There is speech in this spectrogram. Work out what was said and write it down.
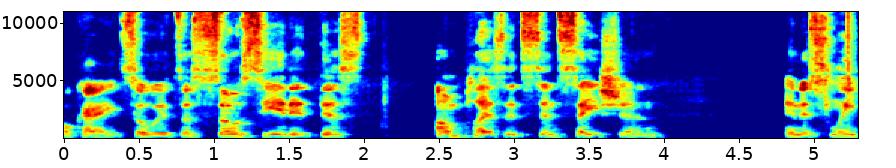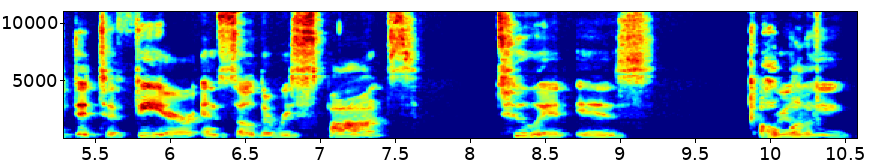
Okay, so it's associated this unpleasant sensation and it's linked it to fear and so the response to it is A bunch of really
